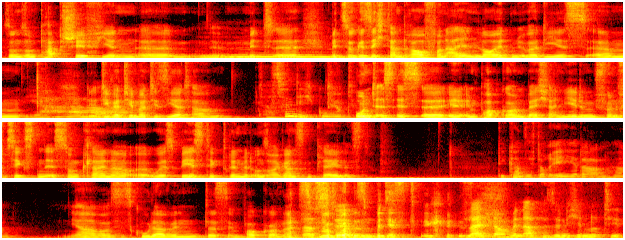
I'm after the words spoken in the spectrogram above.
So, ein- so ein Pappschiffchen äh, mit, äh, mit so Gesichtern drauf von allen Leuten, über die es, ähm, Ja. die wir thematisiert haben. Das finde ich gut. Und es ist äh, in- im Popcornbecher, in jedem 50. ist so ein kleiner äh, USB-Stick drin mit unserer ganzen Playlist. Die kann sich doch eh jeder anhören. Ja, aber es ist cooler, wenn das im Popcorn als Das nur. USB-Stick ist. Vielleicht auch mit einer persönlichen Notiz.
